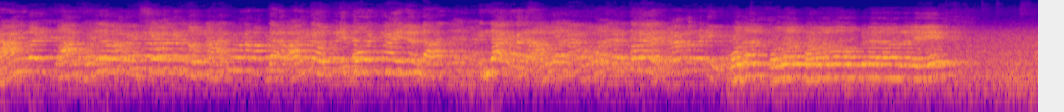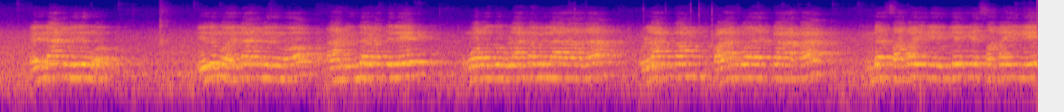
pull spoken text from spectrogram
நாங்கள் இந்த இந்த. முதல் முதல் கௌரவ உறுப்பினர் அவர்களே எல்லாரும் இருங்கோ இருங்கோ எல்லாரும் இருங்கோ நான் இந்த இடத்திலே உங்களுக்கு விளக்கம் இல்லாத விளக்கம் வழங்குவதற்காக இந்த சபையிலே உயரிய சபையிலே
